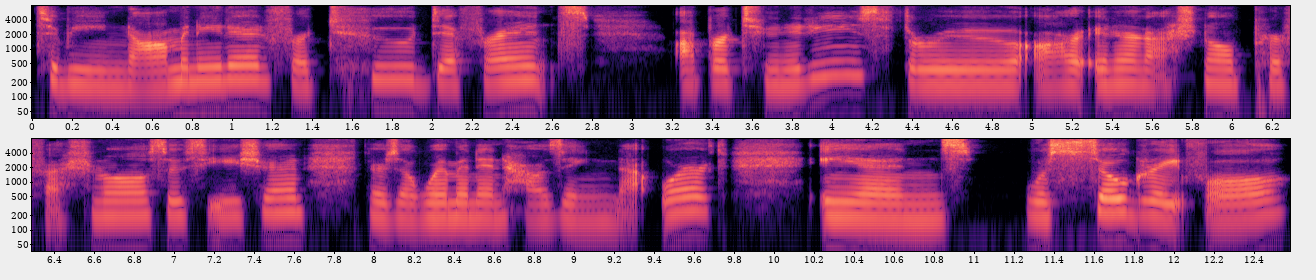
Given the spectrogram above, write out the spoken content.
to be nominated for two different opportunities through our International Professional Association. There's a Women in Housing Network, and was so grateful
